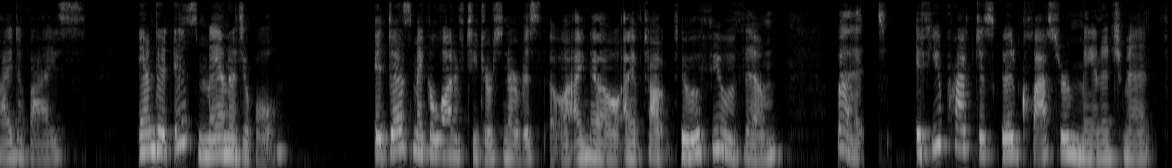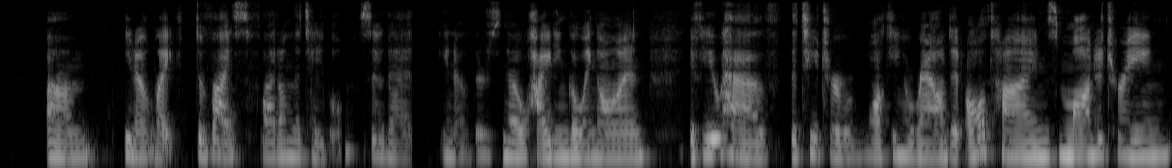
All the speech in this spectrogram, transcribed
iDevice, and it is manageable. It does make a lot of teachers nervous, though. I know I've talked to a few of them, but if you practice good classroom management, um, you know, like device flat on the table so that you know, there's no hiding going on. If you have the teacher walking around at all times, monitoring,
